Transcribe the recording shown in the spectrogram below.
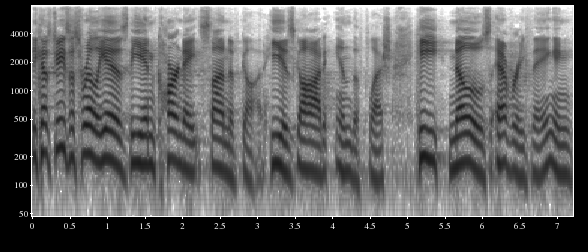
Because Jesus really is the incarnate Son of God. He is God in the flesh. He knows everything, And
